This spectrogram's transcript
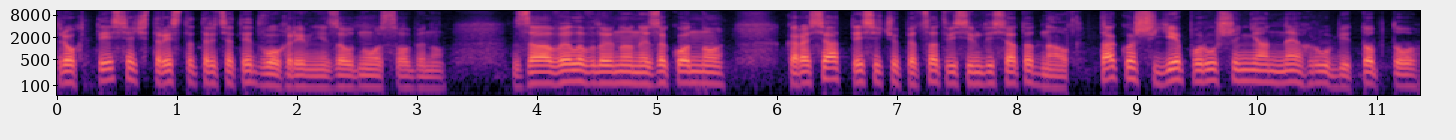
3332 гривні за одну особину. За виловлену незаконно карася 1581. Також є порушення не грубі, тобто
